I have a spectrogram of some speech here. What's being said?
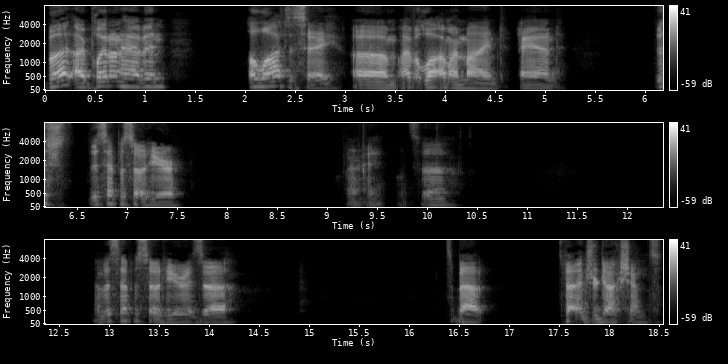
but I plan on having a lot to say. Um, I have a lot on my mind, and this this episode here. All right, let's uh. Now this episode here is uh. It's about it's about introductions.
